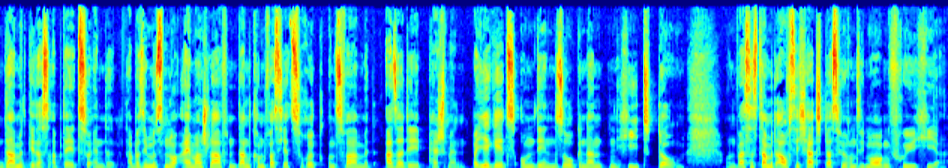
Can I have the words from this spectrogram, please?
Damit geht das Update zu Ende. Aber Sie müssen nur einmal schlafen, dann kommt was jetzt zurück und zwar mit Azadeh Peschman. Bei ihr geht es um den sogenannten Heat Dome. Und was es damit auf sich hat, das hören Sie morgen früh hier.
